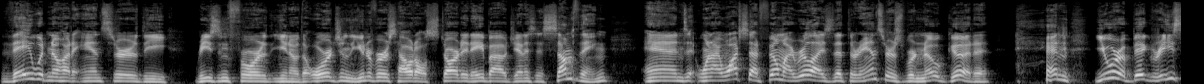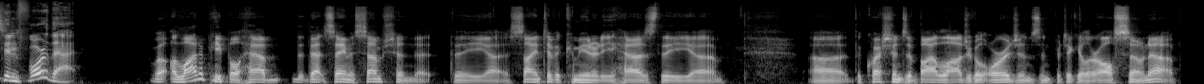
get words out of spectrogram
they would know how to answer the reason for you know the origin of the universe, how it all started, abiogenesis, something. And when I watched that film, I realized that their answers were no good. And you were a big reason for that. Well, a lot of people have th- that same assumption that the uh, scientific community has the uh, uh, the questions of biological origins, in particular, all sewn up.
